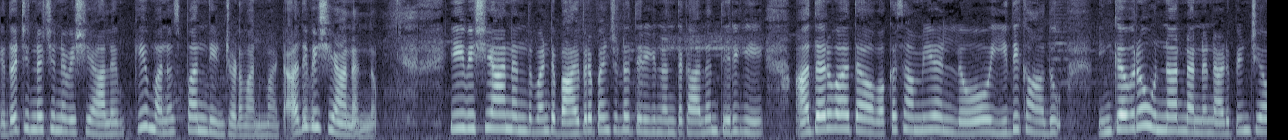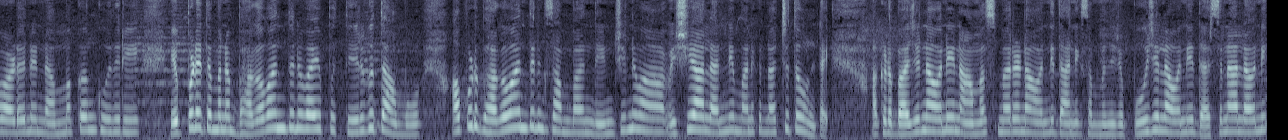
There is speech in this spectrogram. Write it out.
ఏదో చిన్న చిన్న విషయాలకి మనం స్పందించడం అనమాట అది విషయానందం. ఈ విషయానందం అంటే బాహ్య ప్రపంచంలో తిరిగినంతకాలం తిరిగి ఆ తర్వాత ఒక సమయంలో ఇది కాదు. ఇంకెవరో ఉన్నారు నన్ను నడిపించేవాడని నమ్మకం కుదిరి ఎప్పుడైతే మనం భగవంతుని వైపు తిరుగుతామో అప్పుడు భగవంతునికి సంబంధించిన విషయాలన్నీ మనకు నచ్చుతూ ఉంటాయి. అక్కడ భజన అవని నామస్మరణ అవని దానికి సంబంధించిన పూజలు అవని దర్శనాలు అవని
